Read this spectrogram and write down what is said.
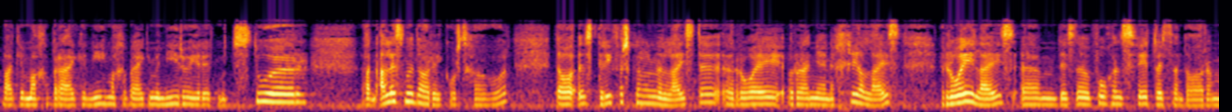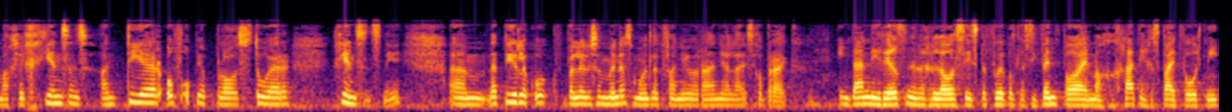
wat jy mag gebruik en nie mag gebruik die manier hoe jy dit moet stoor. Van alles moet daar rekords gehou word. Daar is drie verskillende lyste, rooi, oranje en 'n geel lys. Rooi lys, ehm um, dis nou volgens Fairtrade standaarde mag jy geensins hanteer of op jou plaas stoor geensins nie. Ehm um, natuurlik ook wil hulle so min as moontlik van die oranje lys gebruik. En dan die reëls en regulasies, byvoorbeeld as die wind waai mag glad nie gespuit word nie,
